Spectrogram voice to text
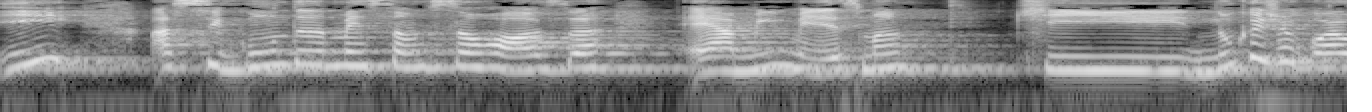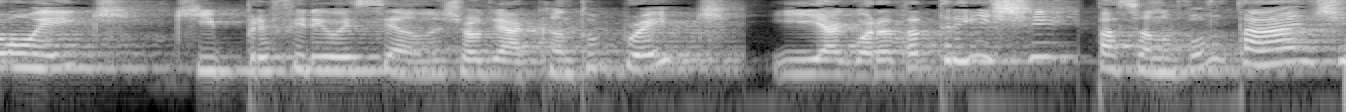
E a segunda menção de São Rosa é a mim mesma, que nunca jogou Alan Wake, que preferiu esse ano jogar Canto Break e agora tá triste, passando vontade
